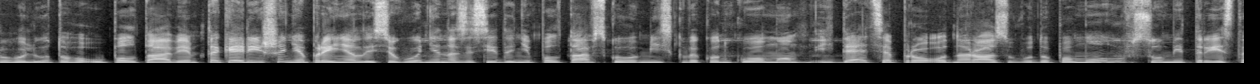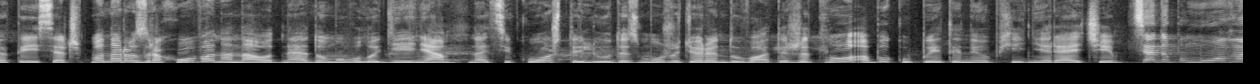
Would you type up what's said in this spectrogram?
1 лютого у Полтаві. Таке рішення прийняли сьогодні на засіданні Полтавського міськвиконкому. Йдеться про одноразову допомогу в сумі 300 тисяч. Вона розрахована на одне домоволодіння. На ці кошти люди зможуть орендувати житло або купити необхідні речі. Ця допомога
